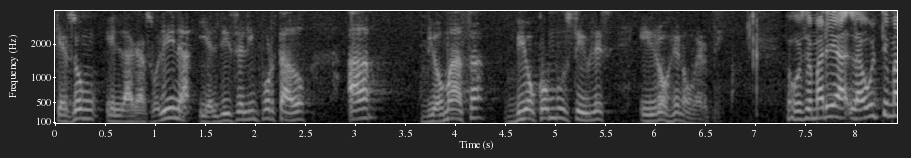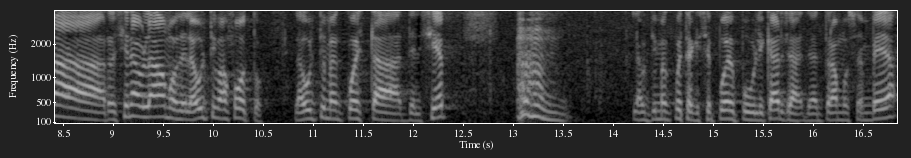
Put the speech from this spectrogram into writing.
que son en la gasolina y el diésel importado, a biomasa, biocombustibles, hidrógeno verde. Don José María, la última, recién hablábamos de la última foto, la última encuesta del CIEP, la última encuesta que se puede publicar, ya, ya entramos en veda,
